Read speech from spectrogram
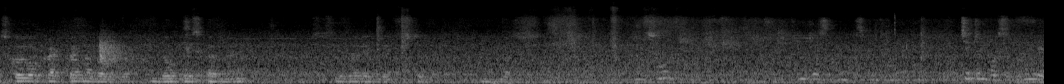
उसको कट करना पड़ेगा दो पीस करना है सीजर एक वेजिटेबल बस అవి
